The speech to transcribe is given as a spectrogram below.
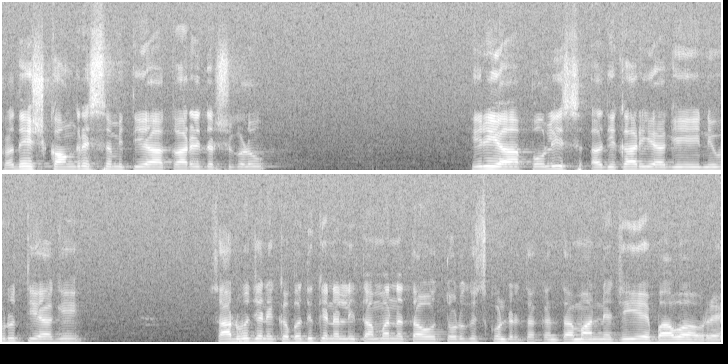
ಪ್ರದೇಶ್ ಕಾಂಗ್ರೆಸ್ ಸಮಿತಿಯ ಕಾರ್ಯದರ್ಶಿಗಳು, ಹಿರಿಯ ಪೊಲೀಸ್ ಅಧಿಕಾರಿಯಾಗಿ, ನಿವೃತ್ತಿಯಾಗಿ, ಸಾರ್ವಜನಿಕ ಬದುಕಿನಲ್ಲಿ ತಮ್ಮನ್ನು ತಾವು ತೊಡಗಿಸ್ಕೊಂಡಿರ್ತಕ್ಕಂಥ ಮಾನ್ಯ ಜಿ ಎ ಬಾವಾ ಅವರೇ,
